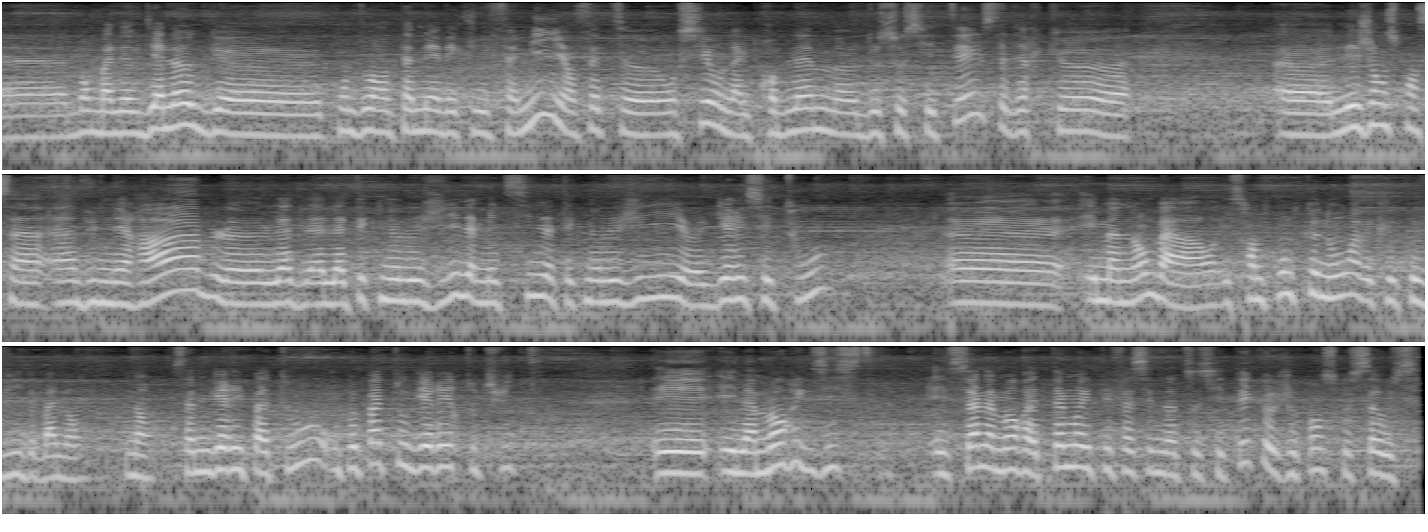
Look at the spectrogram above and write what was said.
Euh, bon, bah, le dialogue euh, qu'on doit entamer avec les familles, en fait, euh, aussi, on a le problème de société, c'est-à-dire que les gens se pensent invulnérables, la, technologie, la médecine, la technologie guérissait tout. et maintenant, bah, ils se rendent compte que non, avec le Covid, bah non, non, ça ne guérit pas tout, on ne peut pas tout guérir tout de suite. Et la mort existe. Et ça, la mort a tellement été effacée de notre société que je pense que ça aussi,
